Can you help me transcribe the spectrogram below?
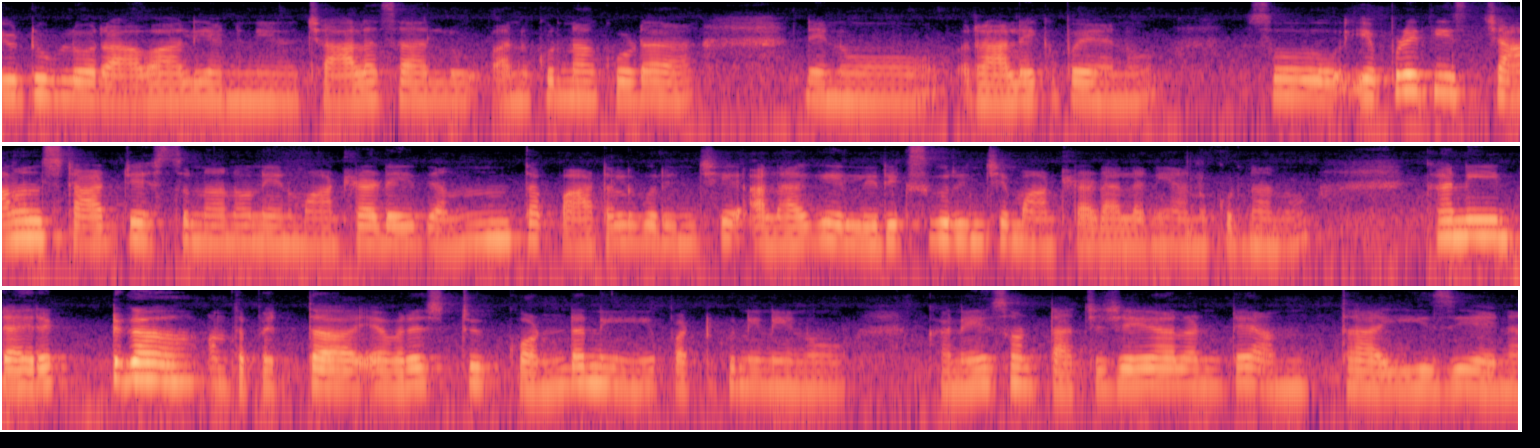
యూట్యూబ్లో రావాలి అని నేను చాలాసార్లు అనుకున్నా కూడా నేను రాలేకపోయాను. సో ఎప్పుడైతే ఈ ఛానల్ స్టార్ట్ చేస్తున్నానో నేను మాట్లాడేది అంత పాటల గురించి అలాగే లిరిక్స్ గురించి మాట్లాడాలని అనుకున్నాను. కానీ డైరెక్ట్గా అంత పెద్ద ఎవరెస్ట్ కొండని పట్టుకుని నేను కనీసం టచ్ చేయాలంటే అంత ఈజీ అయిన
